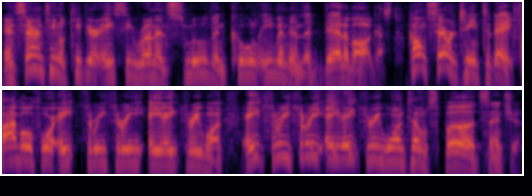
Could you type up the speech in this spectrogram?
And Sarantine will keep your AC running smooth and cool even in the dead of August. Call Sarantine today, 504 833 8831. 833 8831. Tell them Spud sent you.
